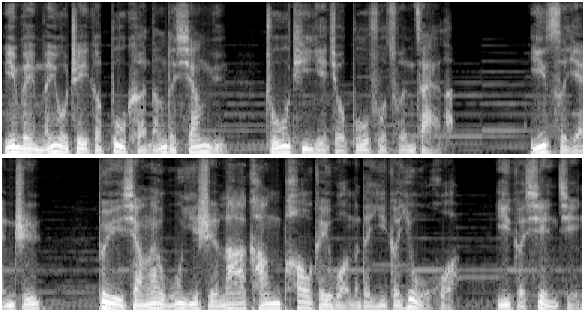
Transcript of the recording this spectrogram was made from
因为没有这个不可能的相遇，主体也就不复存在了。以此言之，对象 A 无疑是拉康抛给我们的一个诱惑，一个陷阱，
